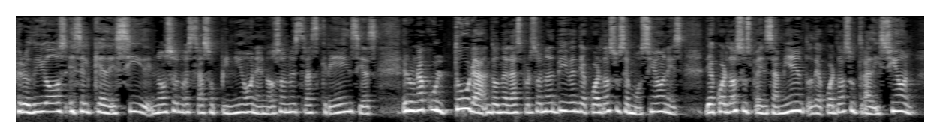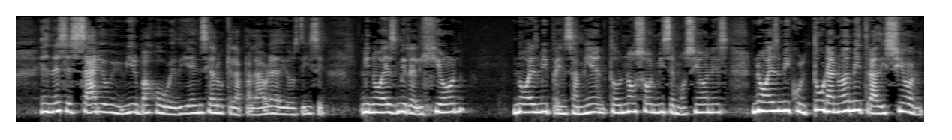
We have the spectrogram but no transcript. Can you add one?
Pero Dios es el que decide, no son nuestras opiniones, no son nuestras creencias. En una cultura donde las personas viven de acuerdo a sus emociones, de acuerdo a sus pensamientos, de acuerdo a su tradición, es necesario vivir bajo obediencia a lo que la palabra de Dios dice. Y no es mi religión, no es mi pensamiento, no son mis emociones, no es mi cultura, no es mi tradición.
